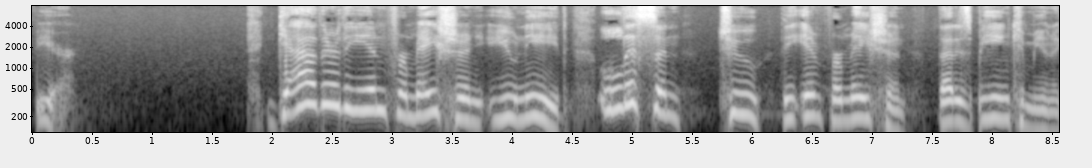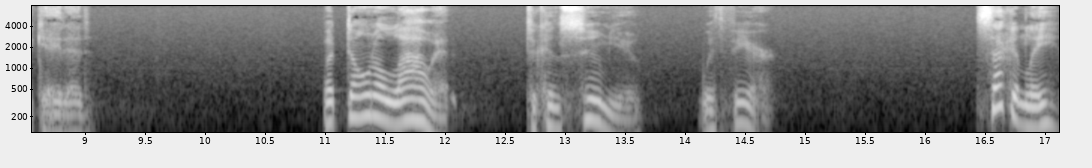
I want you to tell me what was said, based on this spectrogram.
fear. Gather the information you need, listen to the information that is being communicated but don't allow it to consume you with fear. Secondly,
